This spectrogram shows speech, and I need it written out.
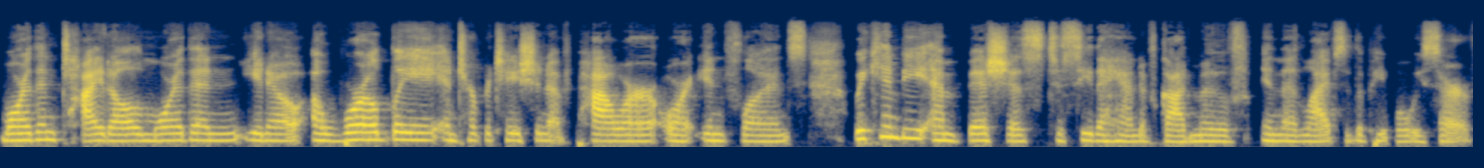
more than title more than you know a worldly interpretation of power or influence we can be ambitious to see the hand of god move in the lives of the people we serve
